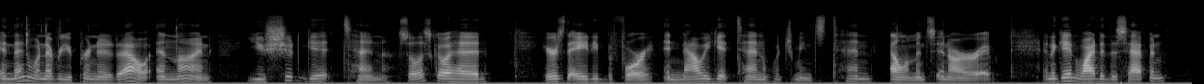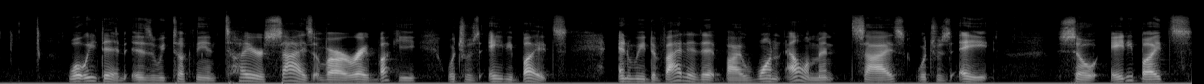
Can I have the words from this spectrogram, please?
and then whenever you print it out in line you should get 10 so let's go ahead here's the 80 before and now we get 10 which means 10 elements in our array. And again why did this happen? What we did is we took the entire size of our array Bucky which was 80 bytes and we divided it by one element size which was 8 so 80 bytes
